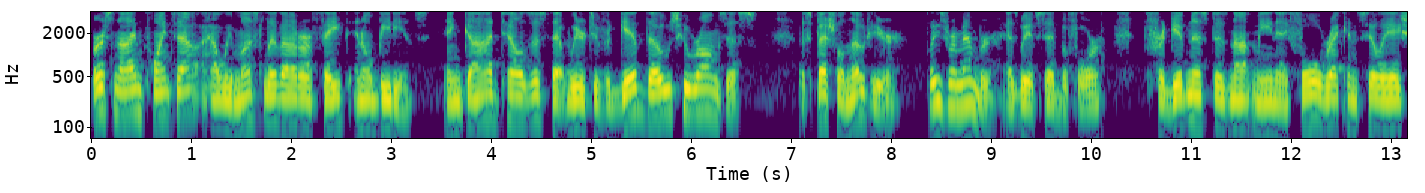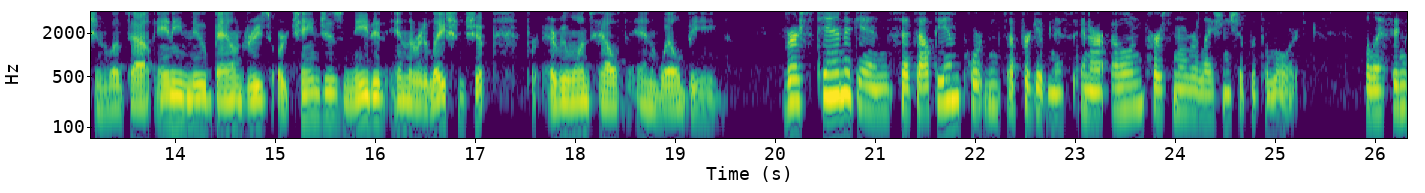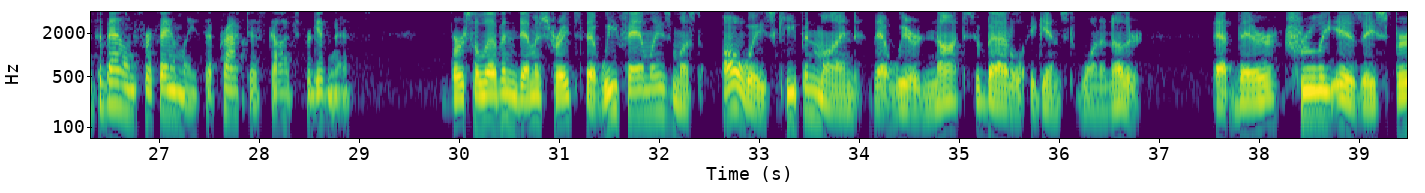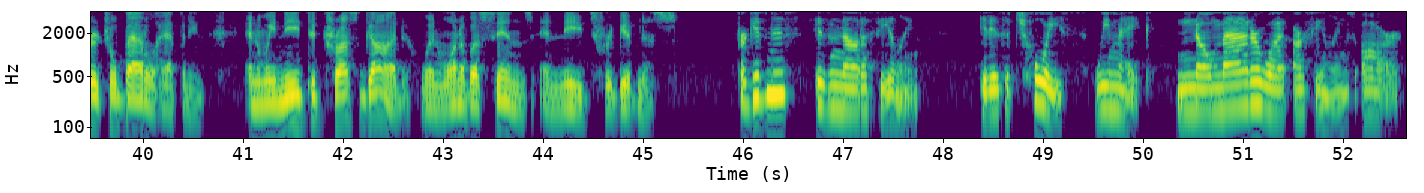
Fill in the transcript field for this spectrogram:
Verse 9 points out how we must live out our faith in obedience, and God tells us that we are to forgive those who wrongs us. A special note here. Please remember, as we have said before, forgiveness does not mean a full reconciliation without any new boundaries or changes needed in the relationship for everyone's health and well being. Verse 10 again sets out the importance of forgiveness in our own personal relationship with the Lord. Blessings abound for families that practice God's forgiveness. Verse 11 demonstrates that we families must always keep in mind that we are not to battle against one another, that there truly is a spiritual battle happening, and we need to trust God when one of us sins and needs forgiveness. Forgiveness is not a feeling. It is a choice we make, no matter what our feelings are.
